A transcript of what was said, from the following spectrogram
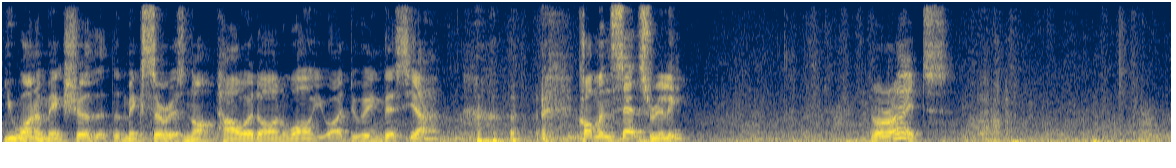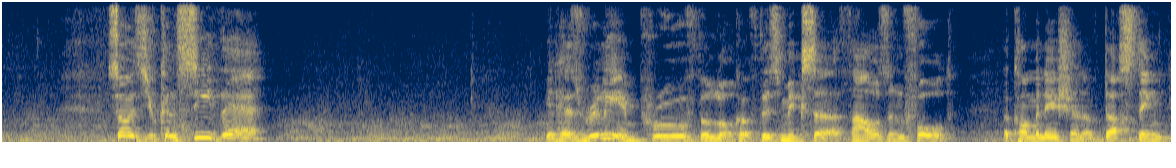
you want to make sure that the mixer is not powered on while you are doing this, yeah? Common sense, really. Alright. So as you can see there, it has really improved the look of this mixer a thousandfold. A combination of dusting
